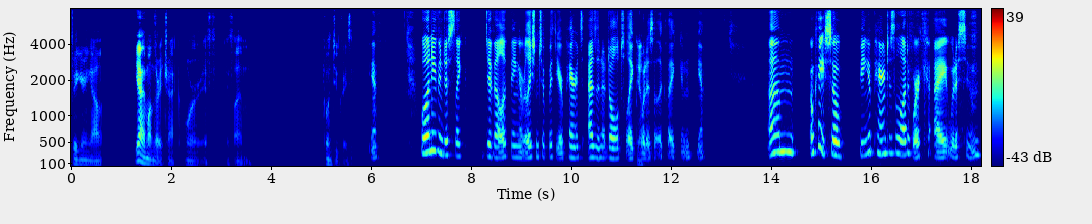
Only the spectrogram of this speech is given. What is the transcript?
figuring out, yeah, I'm on the right track, or if if I'm going too crazy. Yeah. Well, and even just like developing a relationship with your parents as an adult, like Yeah. what does that look like? And yeah. Um. Okay, so being a parent is a lot of work, I would assume.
